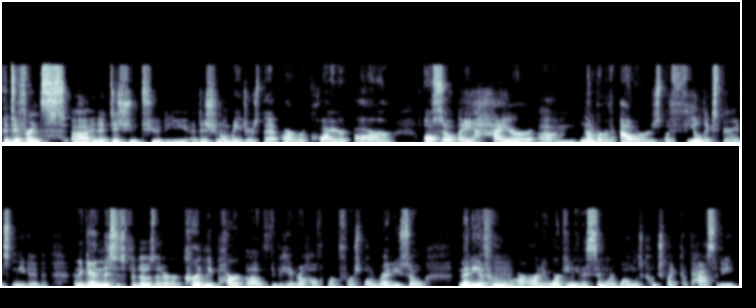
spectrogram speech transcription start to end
The difference, uh, in addition to the additional majors that are required, are also a higher um, number of hours of field experience needed. And again, this is for those that are currently part of the behavioral health workforce already. So many of whom are already working in a similar wellness coach like capacity.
